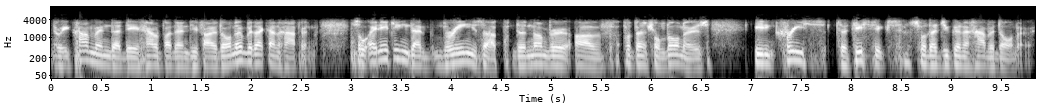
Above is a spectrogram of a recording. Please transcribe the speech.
very common that they help identify a donor, but that can happen. So anything that brings up the number of potential donors increase statistics so that you're going to have a donor.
